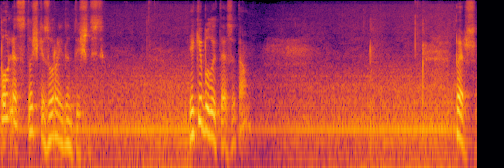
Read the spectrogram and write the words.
Погляд з точки зору ідентичності. Які були тези там? Перше.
